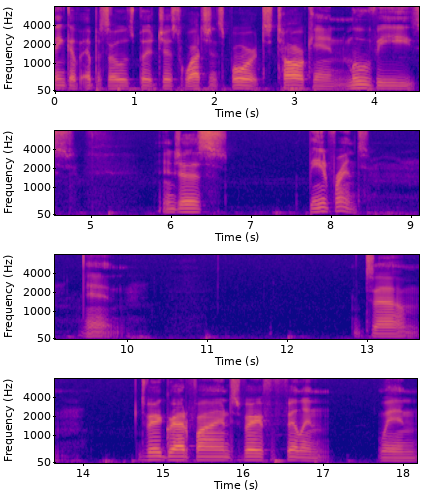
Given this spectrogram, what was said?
think of episodes, but just watching sports, talking, movies, and just being friends. And it's um it's very gratifying. It's very fulfilling when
